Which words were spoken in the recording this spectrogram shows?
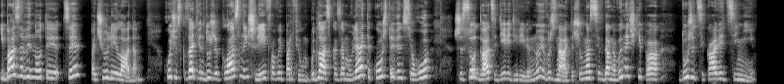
І базові ноти це пачулі і ладан. Хочу сказати, він дуже класний шлейфовий парфюм. Будь ласка, замовляйте, коштує він всього 629 гривень. Ну і ви ж знаєте, що у нас завжди новиночки по дуже цікавій ціні.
